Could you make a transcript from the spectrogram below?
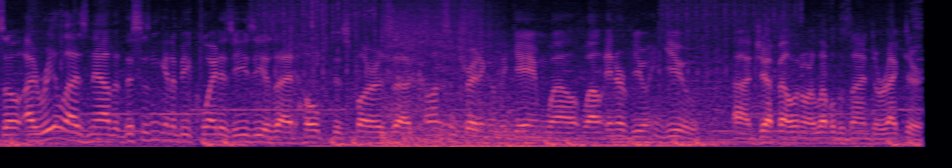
So I realize now that this isn't going to be quite as easy as I had hoped, as far as uh, concentrating on the game while while interviewing you, uh, Jeff Eleanor, level design director.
